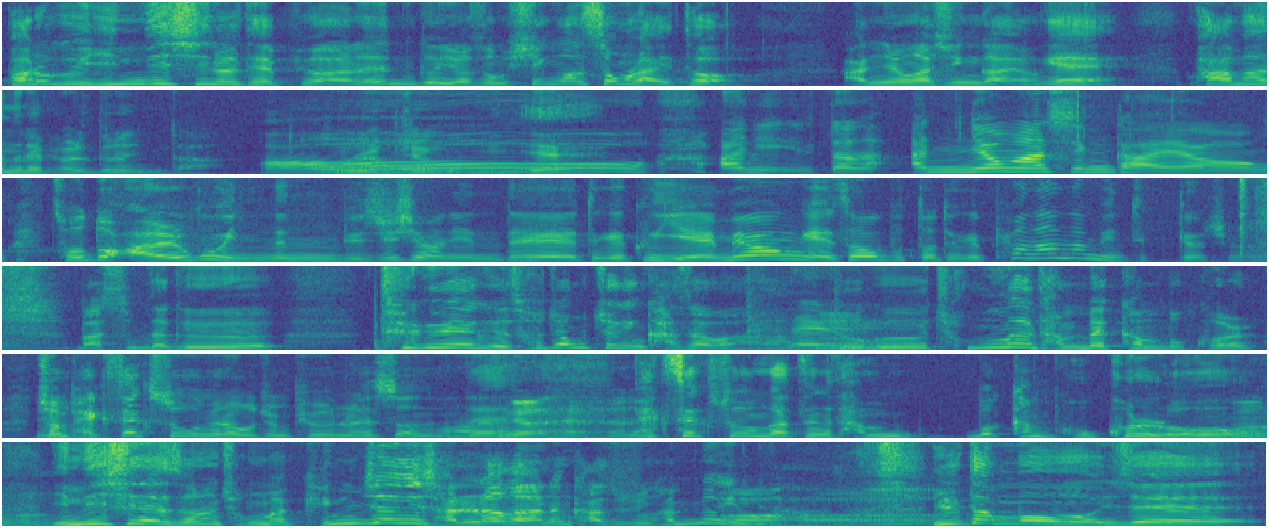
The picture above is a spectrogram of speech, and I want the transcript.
바로 그 인디씬을 대표하는 그 여성 싱어송라이터 안녕하신가영의 밤하늘의 별들은입니다. 오늘 역주행곡이. 예. 어, 아니 일단 안녕하신 가영 저도 알고 있는 뮤지션인데 되게 그 예명에서부터 되게 편안함이 느껴져요. 맞습니다. 그 특유의 그 서정적인 가사와 네. 또 그 정말 담백한 보컬. 전 백색 소음이라고 좀 표현을 했었는데 네. 백색 소음 같은 그 담백한 보컬로 인디씬에서는 정말 굉장히 잘 나가는 가수 중 한 명입니다. 아하. 일단 뭐 이제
